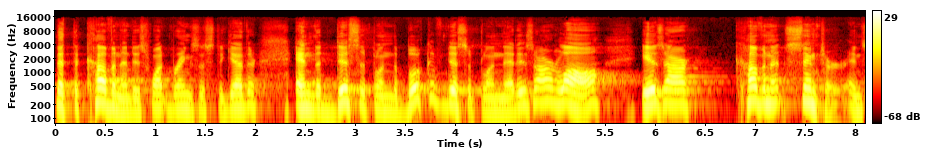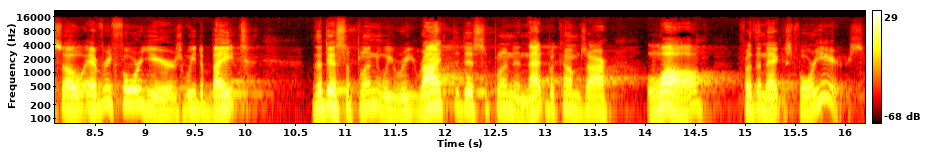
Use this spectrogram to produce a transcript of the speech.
that the covenant is what brings us together, and the discipline, the book of discipline, that is our law, is our covenant center. And so every four years, we debate the discipline, we rewrite the discipline, and that becomes our law for the next four years.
